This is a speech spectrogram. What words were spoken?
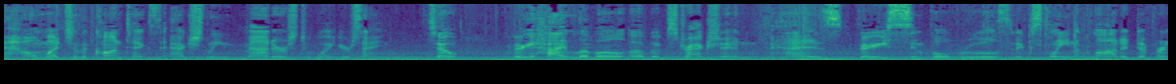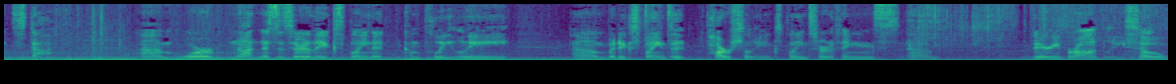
how much of the context actually matters to what you're saying. So, very high level of abstraction has very simple rules that explain a lot of different stuff. Um, or not necessarily explain it completely, um, but explains it partially, explains sort of things um, very broadly. So,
